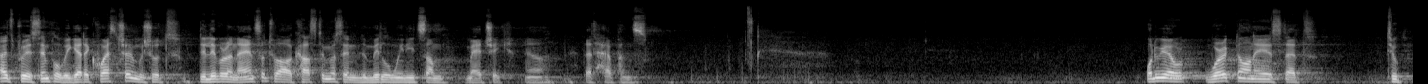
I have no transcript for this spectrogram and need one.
It's pretty simple. We get a question, we should deliver an answer to our customers, and in the middle, we need some magic. Yeah, that happens. What we have worked on is that to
